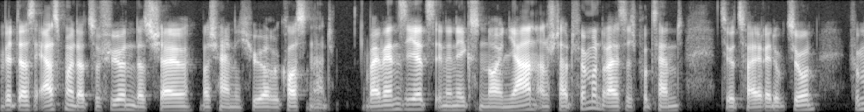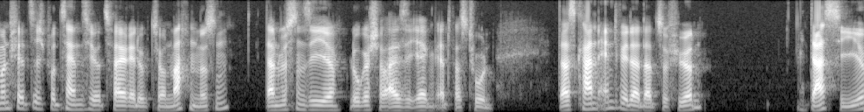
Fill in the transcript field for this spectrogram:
wird das erstmal dazu führen, dass Shell wahrscheinlich höhere Kosten hat. Weil wenn sie jetzt in den nächsten neun Jahren anstatt 35% CO2-Reduktion 45% CO2-Reduktion machen müssen, dann müssen sie logischerweise irgendetwas tun. Das kann entweder dazu führen, dass sie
